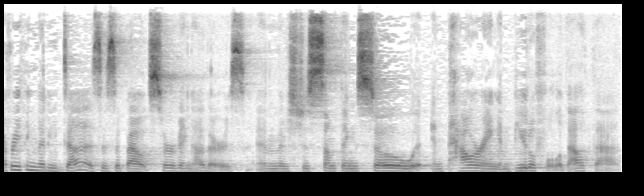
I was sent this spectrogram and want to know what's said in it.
Everything that he does is about serving others, and there's just something so empowering and beautiful about that.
